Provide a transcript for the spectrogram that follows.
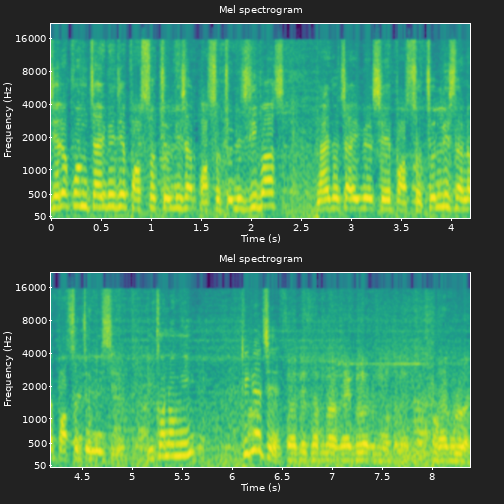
যেরকম চাইবে যে পাঁচশো চল্লিশ আর পাঁচশো চল্লিশ রিভার্স নাই তো চাইবে সে পাঁচশো চল্লিশ না পাঁচশো চল্লিশ ইকোনমি ঠিক আছে? রেগুলার রেগুলার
